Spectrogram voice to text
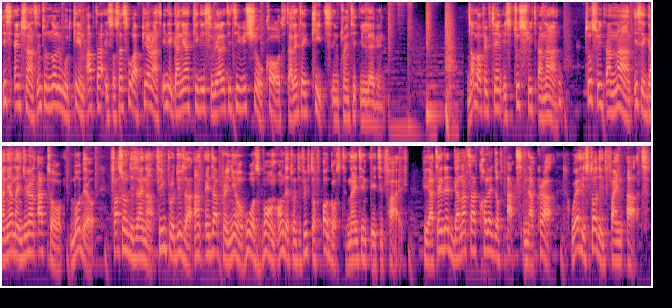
His entrance into Nollywood came after a successful appearance in a Ghanaian kiddies reality TV show called Talented Kids in 2011. Number 15 is Too Sweet Annan. Too Sweet Annan is a Ghanaian Nigerian actor, model, fashion designer, film producer, and entrepreneur who was born on the 25th of August 1985. He attended Ghanatta College of Arts in Accra, where he studied fine art.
